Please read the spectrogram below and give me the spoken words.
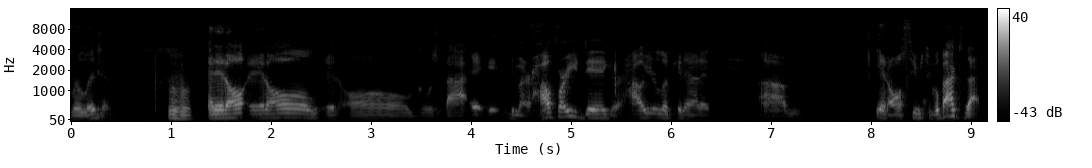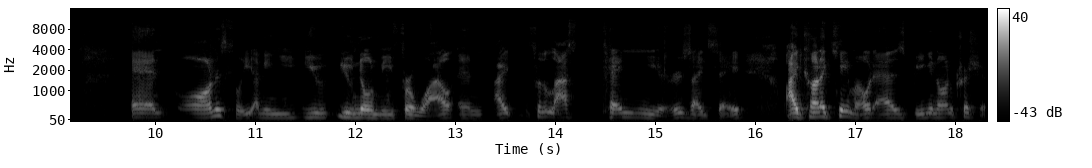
religion, Mhm. and it all it all it all goes back. It, it- no matter how far you dig or how you're looking at it, um, it all seems to go back to that. And honestly, I mean, you, you you've known me for a while, and I for the last ten years, I'd say, I kind of came out as being a non-Christian.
